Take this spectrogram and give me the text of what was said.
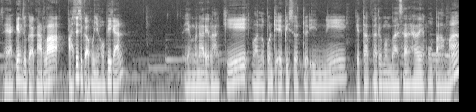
Saya yakin juga Carla pasti juga punya hobi kan? Yang menarik lagi, walaupun di episode ini kita baru membahas hal-hal yang utama,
